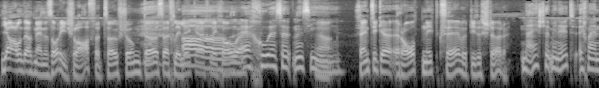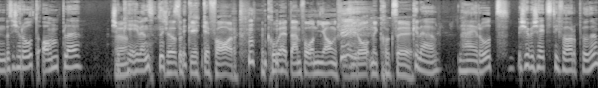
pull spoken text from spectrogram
ja, und ich meine, sorry, schlafen, zwölf Stunden, dösen, ein bisschen liegen, ein bisschen Ah, kauen. eine Kuh sollte man sein. Ja. Das einzige Rot nicht gesehen, würde dich das stören? Nein, stört mich nicht. Ich meine, was ist rot? Ampel? Ist Ja. okay, wenn es Das ist also Ge Gefahr. Eine Kuh hat einfach ohne Angst, weil sie Rot nicht kann sehen kann. Genau. Nein, rot ist überschätzte Farbe, oder?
